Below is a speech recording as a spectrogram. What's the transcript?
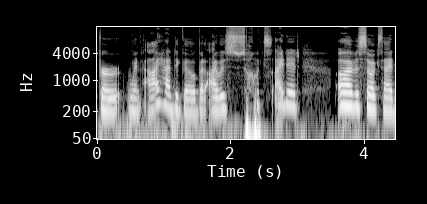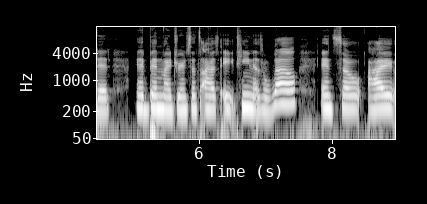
for when I had to go, but I was so excited. Oh, I was so excited. It had been my dream since I was 18 as well. And so I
